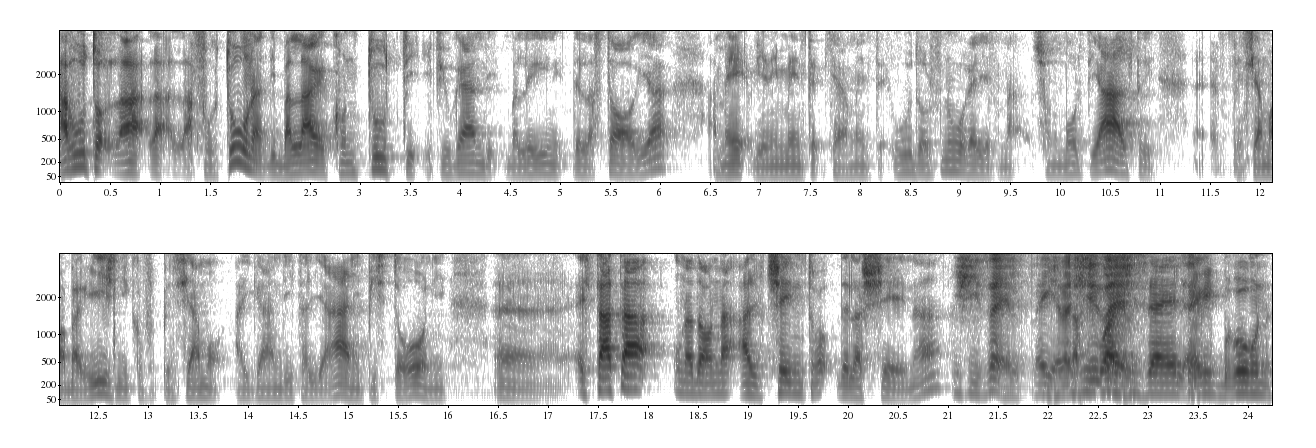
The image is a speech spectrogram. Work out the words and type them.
Ha avuto la, la, la fortuna di ballare con tutti i più grandi ballerini della storia. A me viene in mente chiaramente Rudolf Nureyev, ma sono molti altri eh, pensiamo a Baryshnikov, pensiamo ai grandi italiani, Pistoni, eh, è stata una donna al centro della scena. Giselle, lei era la Giselle. Giselle, sì. Eric Brun.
